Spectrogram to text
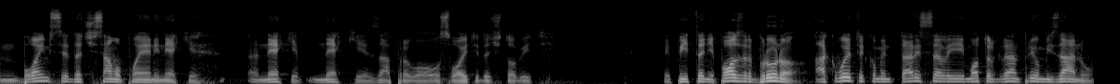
Bojim se da će samo poeni neke, neke, neke zapravo osvojiti da će to biti. I pitanje, pozdrav Bruno, ako budete komentarisali Motor Grand Prix u Mizanu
